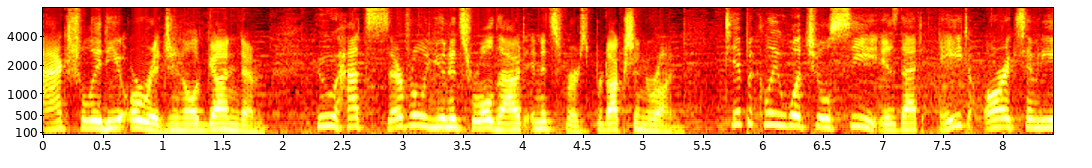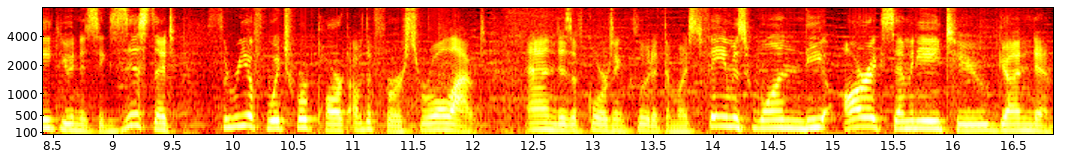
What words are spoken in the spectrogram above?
actually the original Gundam, who had several units rolled out in its first production run typically what you'll see is that 8 RX-78 units existed, 3 of which were part of the first rollout, and this of course included the most famous one, the RX-78-2 Gundam.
